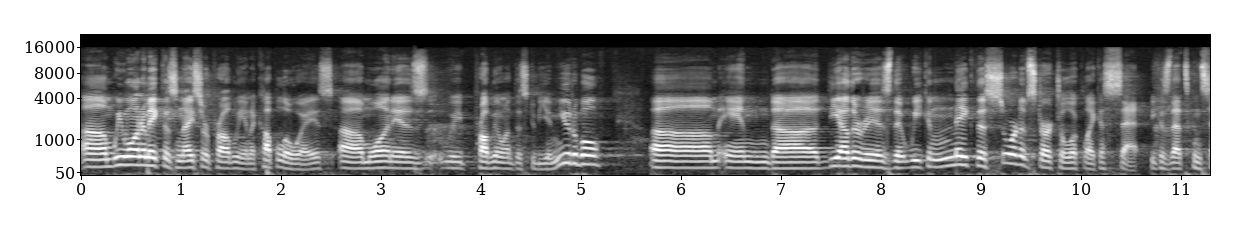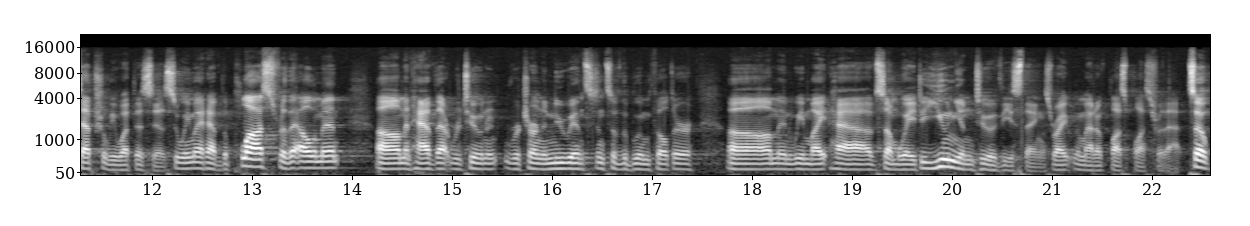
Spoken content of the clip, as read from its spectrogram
um, we want to make this nicer probably in a couple of ways. Um, one is we probably want this to be immutable. Um, and uh, the other is that we can make this sort of start to look like a set, because that's conceptually what this is. So we might have the plus for the element, um, and have that return, return a new instance of the Bloom filter. Um, and we might have some way to union two of these things, right? We might have plus plus for that. So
